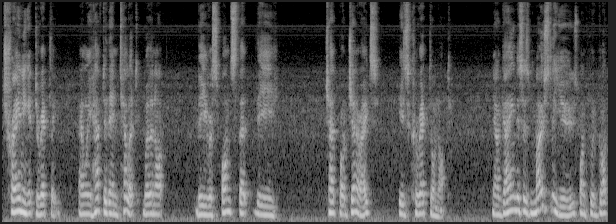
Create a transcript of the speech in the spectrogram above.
training it directly. And we have to then tell it whether or not the response that the chatbot generates is correct or not. Now again, this is mostly used once we've got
